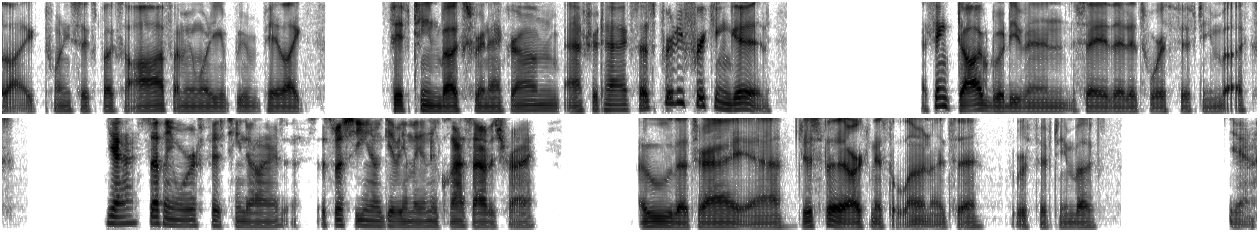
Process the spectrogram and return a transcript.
like 26 bucks off. I mean, what do you, you pay like 15 bucks for Necrom after tax? That's pretty freaking good. I think Dog would even say that it's worth 15 bucks. Yeah, it's definitely worth $15, especially, you know, giving the new class out a try. Oh, that's right. Yeah. Just the Arcanist alone, I'd say, worth 15 bucks. Yeah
